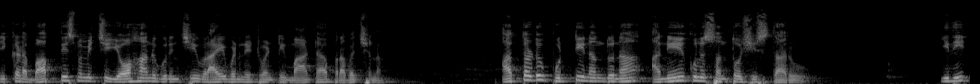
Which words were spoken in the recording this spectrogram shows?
ఇక్కడ బాప్తిస్మమిచ్చి యోహాను గురించి వ్రాయబడినటువంటి మాట ప్రవచనం. అతడు పుట్టినందున అనేకులు సంతోషిస్తారు. ఇది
